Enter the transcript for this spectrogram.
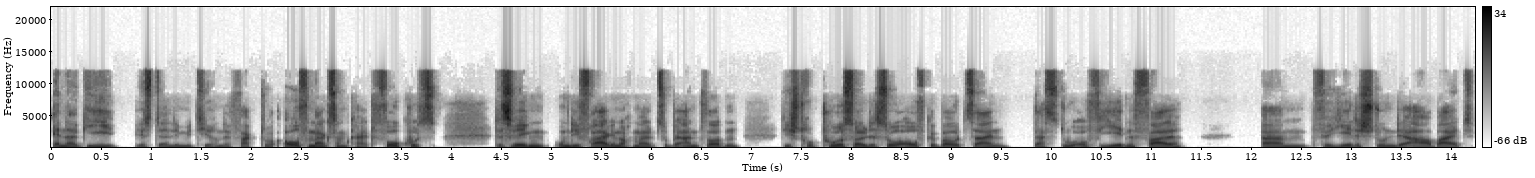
Energie ist der limitierende Faktor. Aufmerksamkeit, Fokus. Deswegen, um die Frage nochmal zu beantworten, die Struktur sollte so aufgebaut sein, dass du auf jeden Fall ähm, für jede Stunde Arbeit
